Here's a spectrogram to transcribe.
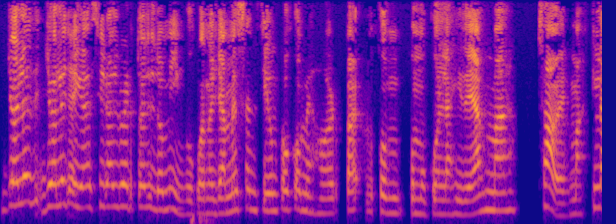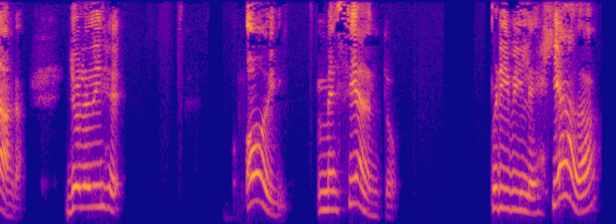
yo, le, yo le llegué a decir a Alberto el domingo, cuando ya me sentí un poco mejor, como con las ideas más, ¿sabes? Más claras. Yo le dije, hoy me siento privilegiada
